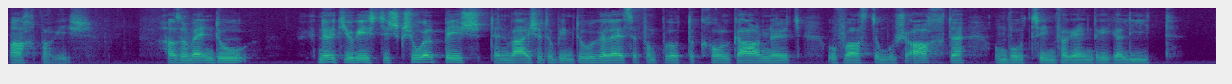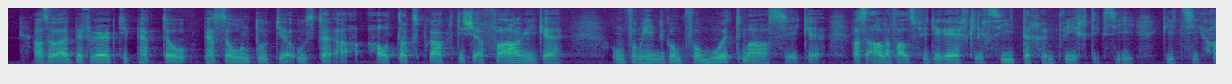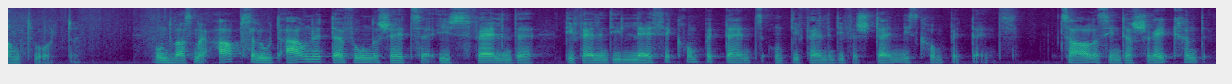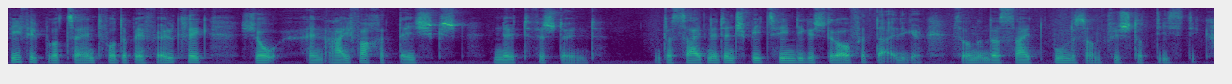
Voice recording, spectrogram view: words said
machbar ist. Also wenn du nicht juristisch geschult bist, dann weißt du beim Durchlesen vom Protokoll gar nicht, auf was du musst achten und wo die Sinnveränderungen liegt. Also eine befragte Person tut ja aus den alltagspraktischen Erfahrungen und vom Hintergrund von Mutmaßungen, was allenfalls für die rechtliche Seite könnte wichtig sein, gibt sie Antworten. Und was man absolut auch nicht unterschätzen darf, ist fehlende, die fehlende Lesekompetenz und die fehlende Verständniskompetenz. Die Zahlen sind erschreckend, wie viel Prozent der Bevölkerung schon einen einfachen Text nicht verstehen. Und das sagt nicht ein spitzfindiger Strafverteidiger, sondern das sagt das Bundesamt für Statistik.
